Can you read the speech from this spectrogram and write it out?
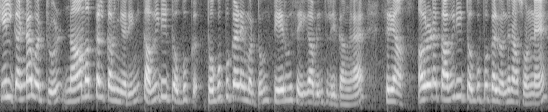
கீழ்கண்டவற்றுள் நாமக்கல் கவிஞரின் கவிதை தொகுப்பு தொகுப்புகளை மட்டும் தேர்வு செய்க அப்படின்னு சொல்லியிருக்காங்க. சரியா? அவரோட கவிதை தொகுப்புகள் வந்து நான் சொன்னேன்.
